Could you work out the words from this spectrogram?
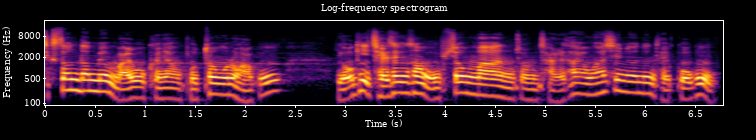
직선 단면 말고 그냥 보통으로 가고 여기 재생성 옵션만 좀 잘 사용하시면 될 거고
